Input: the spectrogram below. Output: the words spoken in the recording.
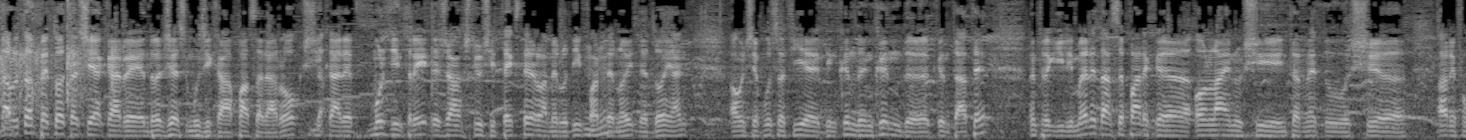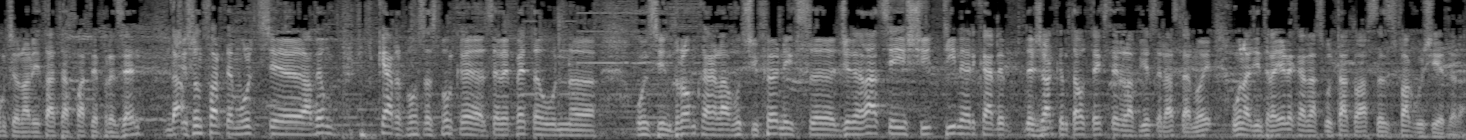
Salutăm pe toți aceia care îndrăgesc muzica Pasărea Rock și da. care, mulți dintre ei, deja știu și textele la melodii mm-hmm. foarte noi, de 2 ani, au început să fie din când în când uh, cântate, între ghilimele, dar se pare că online-ul și internetul și uh, are funcționalitatea foarte prezent da. și sunt foarte mulți, uh, avem, chiar pot să spun că se repetă un, un sindrom care l-a avut și Phoenix, generației și tineri care deja mm-hmm. cântau textele la piesele astea noi, una dintre ele care a ascultat-o astăzi, Fagu și Edera.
